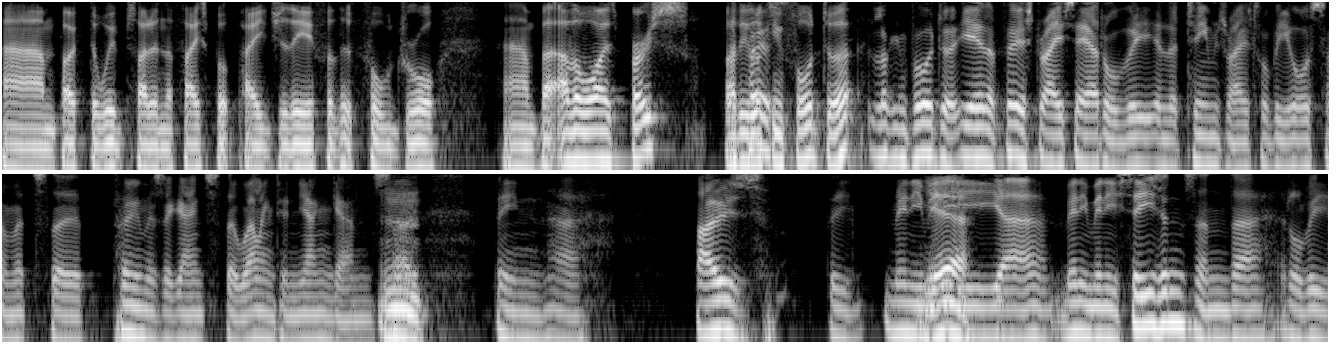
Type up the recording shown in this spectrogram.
um, both the website and the Facebook page are there for the full draw. Um, but otherwise, Bruce, bloody The looking forward to it. Looking forward to it. Yeah, the first race out will be, in the teams race will be awesome. It's the Pumas against the Wellington Young Guns. So, Mm. been uh, foes for many, Yeah. many, uh, many, many seasons, and uh, it'll be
